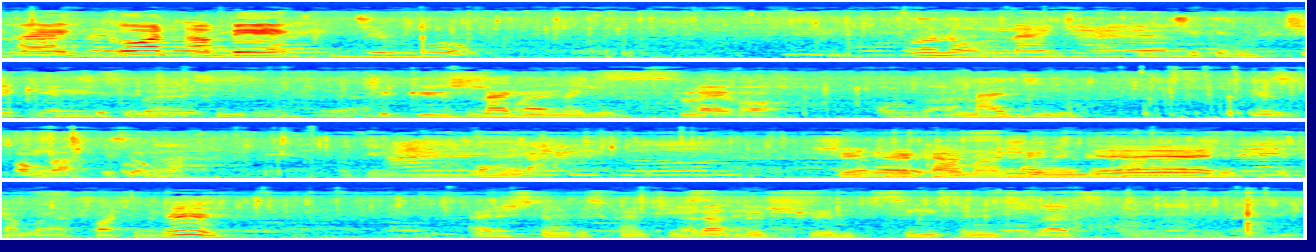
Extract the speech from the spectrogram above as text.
like God, I beg. Jimbo. Oh no, Nigerian Chicken. chicken, chicken spice. season. Yeah. chicken Maggi, spice Maggi. flavor. Maggi. It's onga. It's onga. Oh, Straight to Well, the camera. it's Straight to the camera. good. Straight to the camera. Fucking. Mm. I just know this gonna No, taste that's the shrimp. seasoned. Well, that's unga, but then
